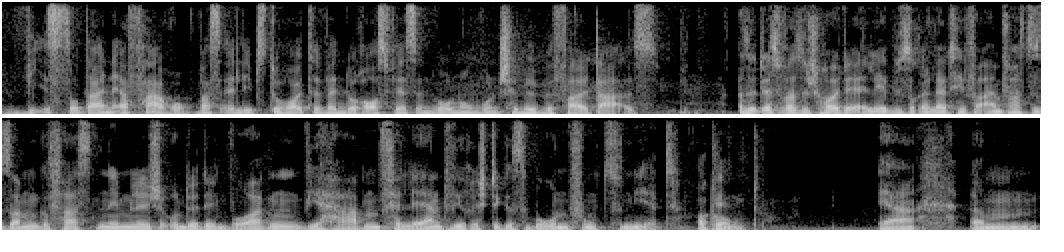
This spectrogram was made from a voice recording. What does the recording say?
wie ist so deine Erfahrung? Was erlebst du heute, wenn du rausfährst in Wohnungen, wo ein Schimmelbefall da ist? Also das, was ich heute erlebe, ist relativ einfach zusammengefasst, nämlich unter den Worten, wir haben verlernt, wie richtiges Wohnen funktioniert. Okay. Punkt. Ja, ähm,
